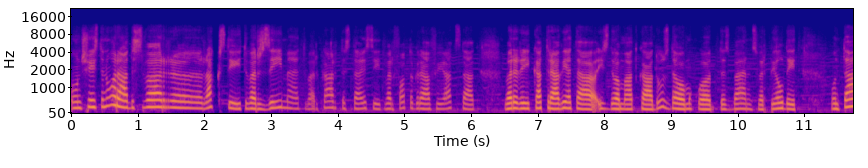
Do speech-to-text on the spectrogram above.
Un šīs norādes var uh, rakstīt, var zīmēt, var kartes taisīt, var fotografiju atstāt, var arī katrā vietā izdomāt kādu uzdevumu, ko tas bērns var pildīt. Un tā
